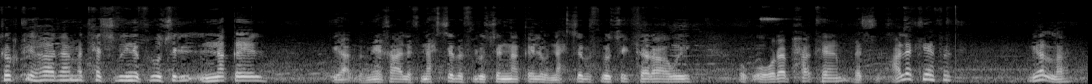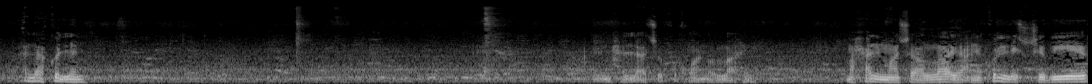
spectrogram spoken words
تركي هذا ما تحسبين فلوس النقل؟ يعني ما يخالف نحسب فلوس النقل ونحسب فلوس الكراوي وربحها كم بس على كيفك. يلا على كل المحلات شوف إخوان والله. محل ما شاء الله يعني كلش كبير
